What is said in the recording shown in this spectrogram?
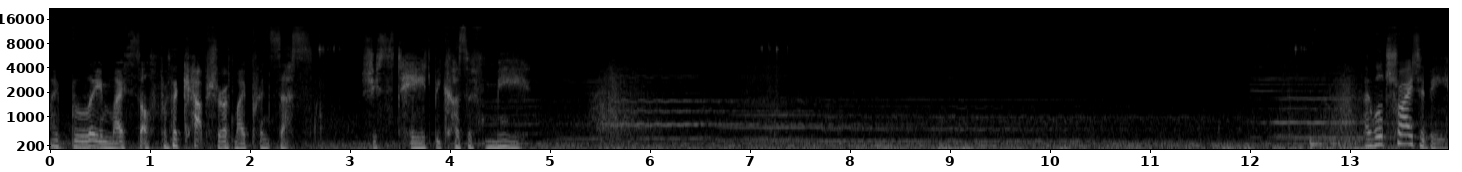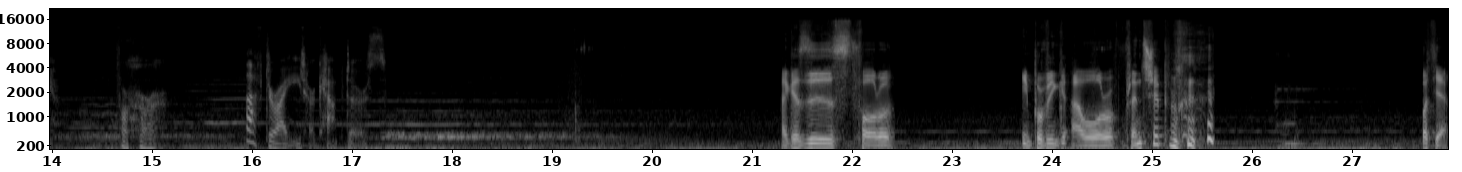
I blame myself for the capture of my princess. She stayed because of me. I will try to be. For her. After I eat her captors. I guess this is for improving our friendship. but yeah,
